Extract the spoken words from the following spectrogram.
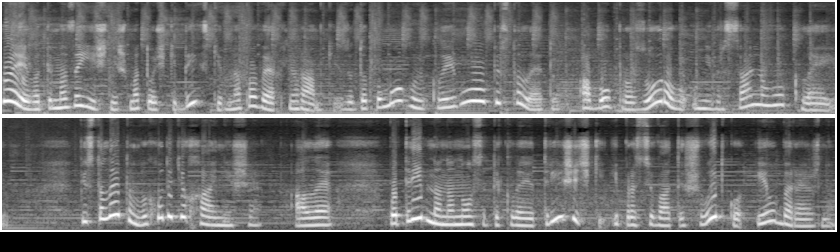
Приклеювати мозаїчні шматочки дисків на поверхню рамки за допомогою клеєвого пістолету або прозорого універсального клею. Пістолетом виходить охайніше, але потрібно наносити клею трішечки і працювати швидко і обережно,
